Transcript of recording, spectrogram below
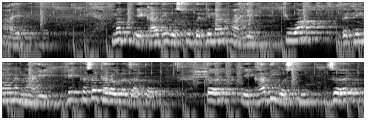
आहे. मग एखादी वस्तू गतिमान आहे किंवा गतिमान नाही हे कसं ठरवलं जातं? तर एखादी वस्तू जर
